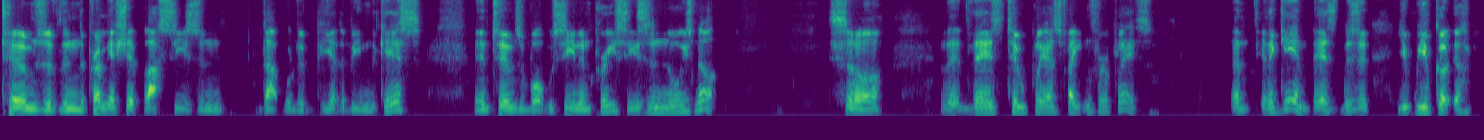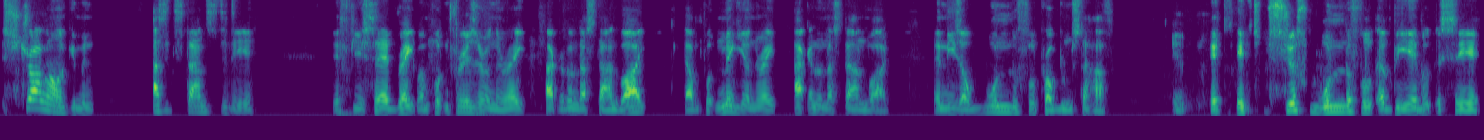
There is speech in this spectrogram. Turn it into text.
terms of in the Premiership last season, that would appear to have been the case. In terms of what we've seen in pre-season, no, he's not. So th- there's two players fighting for a place, and and again, there's there's a you, you've got a strong argument as it stands today. If you said, right, I'm putting Fraser on the right, I can understand why. I'm putting Miggy on the right, I can understand why. And these are wonderful problems to have. Yeah. It, it's just wonderful to be able to say,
